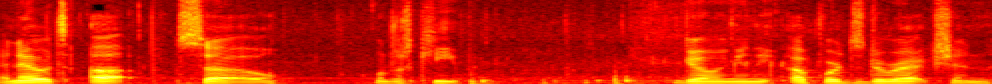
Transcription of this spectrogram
I know it's up, so we'll just keep going in the upwards direction.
